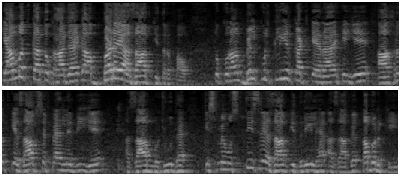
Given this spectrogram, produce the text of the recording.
قیامت کا تو کہا جائے گا، اب بڑے عذاب کی طرف آؤ۔ تو قرآن بالکل کلیئر کٹ کہہ رہا ہے کہ یہ آخرت کے عذاب سے پہلے بھی یہ عذاب موجود ہے۔ اس میں اس تیسرے عذاب کی دلیل ہے عذاب قبر کی،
